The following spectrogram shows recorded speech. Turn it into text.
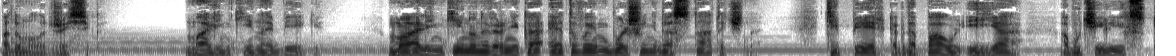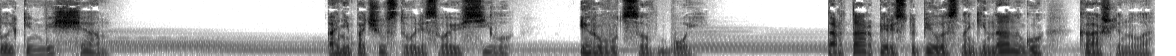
подумала Джессика. Маленькие набеги, маленькие, но наверняка этого им больше недостаточно. Теперь, когда Пауль и я обучили их стольким вещам, они почувствовали свою силу и рвутся в бой. Тартар переступила с ноги на ногу, кашлянула.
